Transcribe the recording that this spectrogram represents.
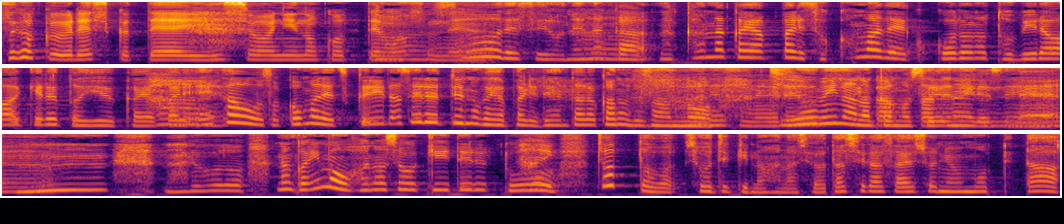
すごく嬉しくて印象に残ってますね。うんそうですよね。はいなんか、なかなかやっぱりそこまで心の扉を開けるというか、やっぱりはい笑顔をそこまで作り出せるっていうのが、やっぱりレンタル彼女さんの強みなのかもしれないですね。うんなるほど。なんか今お話を聞いてると、はい、ちょっとは正直な話、私が最初に思ってた、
